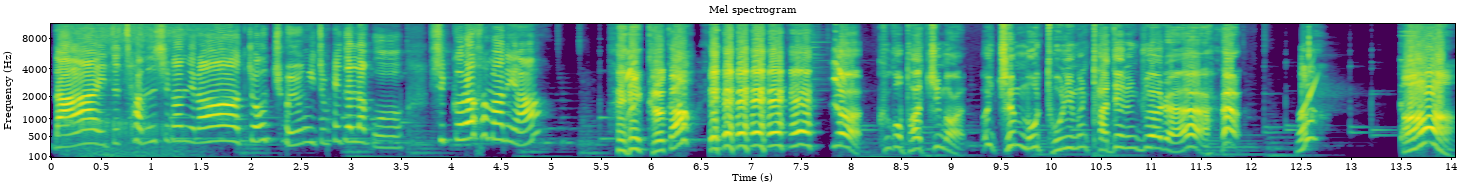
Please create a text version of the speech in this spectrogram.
나 이제 자는 시간이라 좀 조용히 좀 해달라고. 시끄러서 말이야. 그럴까? 야 그거 봤지만 쟨뭐 돈이면 다 되는 줄 알아 어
